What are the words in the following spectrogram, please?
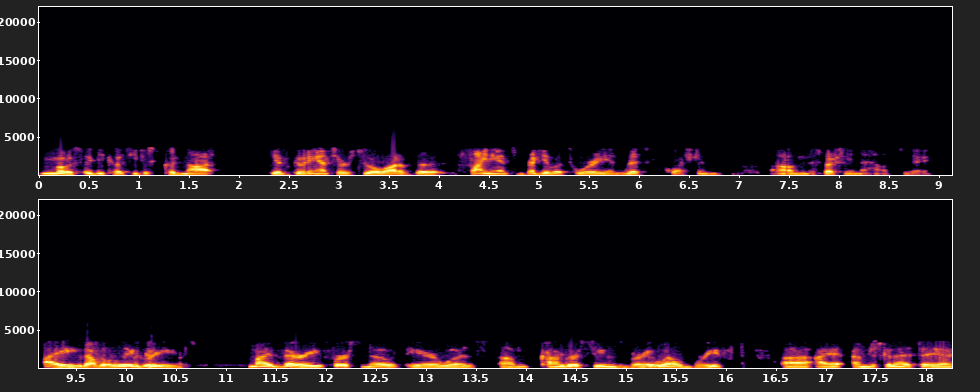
mostly because he just could not give good answers to a lot of the finance, regulatory, and risk questions, um, especially in the House today. I so totally agreed my very first note here was um, Congress seems very well briefed. Uh, I, I'm just going to say a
